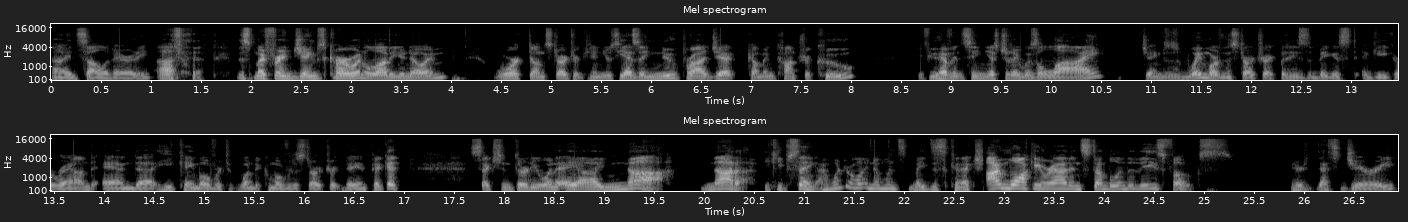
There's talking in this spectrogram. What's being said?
uh, in solidarity. Uh, this is my friend James Kerwin. A lot of you know him. Worked on Star Trek Continues. He has a new project coming, Contra Coup. If you haven't seen Yesterday Was a Lie, James is way more than Star Trek, but he's the biggest geek around. And uh, he came over to wanted to come over to Star Trek Day and pick it. Section 31 AI, nah, nada. He keeps saying, I wonder why no one's made this connection. I'm walking around and stumble into these folks. Here, that's Jeri,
